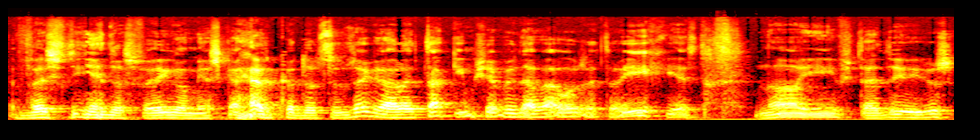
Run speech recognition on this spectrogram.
weszli nie do swojego mieszkania, tylko do cudzego, ale tak im się wydawało, że to ich jest. No i wtedy już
